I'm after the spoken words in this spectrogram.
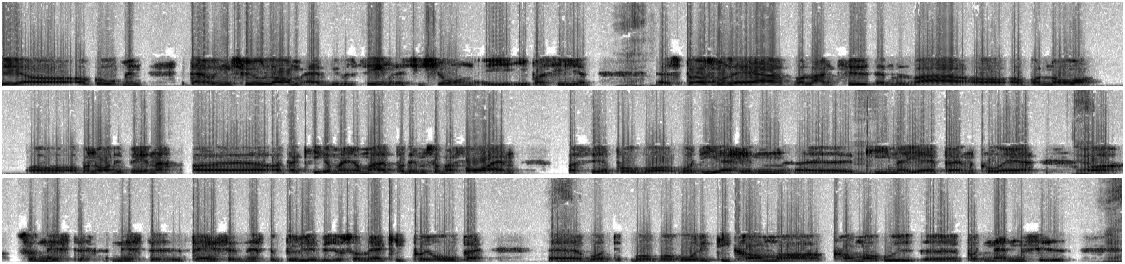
til at, at gå. Men der er jo ingen tvivl om, at vi vil se en recession i, i Brasilien. Spørgsmålet er, hvor lang tid den vil vare, og, og, hvornår, og, og hvornår det vender. Og, og der kigger man jo meget på dem, som er foran, og ser på, hvor, hvor de er henne. Øh, mm. Kina, Japan, Korea. Ja. Og så næste, næste fase, næste bølge vil jo så være at kigge på Europa øh, hvor, hvor, hvor hurtigt de kommer, kommer ud øh, på den anden side. Ja.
